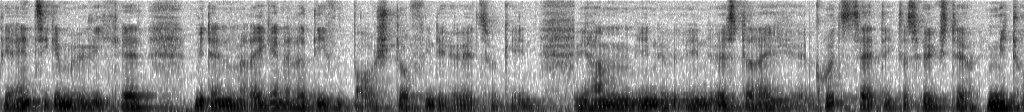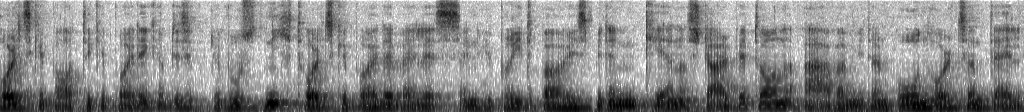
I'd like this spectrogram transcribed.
die einzige Möglichkeit, mit einem regenerativen Baustoff in die Höhe zu gehen. Wir haben in, in Österreich kurzzeitig das höchste mit Holz gebaute Gebäude gehabt. Das ist bewusst nicht Holzgebäude, weil es ein Hybridbau ist mit einem Kern aus Stahlbeton, aber mit einem hohen Holzanteil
